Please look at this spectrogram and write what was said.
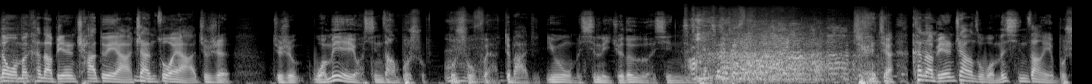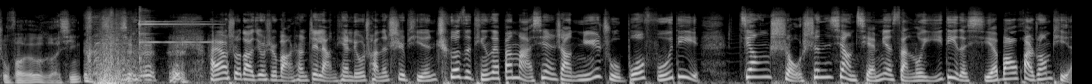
那我们看到别人插队啊、占座呀、就是。就是我们也有心脏不舒不舒服呀，对吧？因为我们心里觉得恶心。这这样看到别人这样子，我们心脏也不舒服，恶心。还要说到就是网上这两天流传的视频，车子停在斑马线上，女主播伏地将手伸向前面，散落一地的鞋包、化妆品。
